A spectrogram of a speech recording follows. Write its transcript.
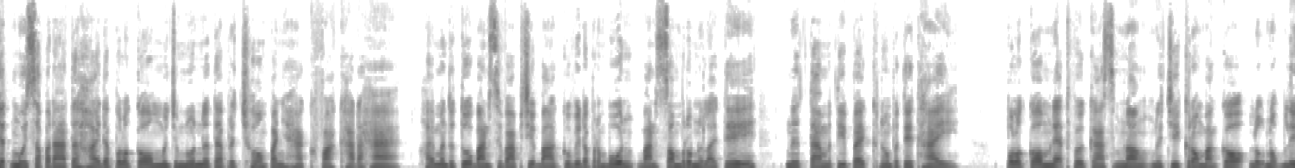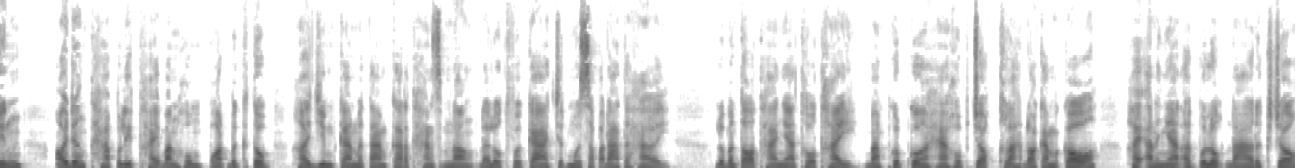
ជិតមួយសប្តាហ៍ទៅហើយដែលពលករមួយចំនួននៅតែប្រឈមបញ្ហាខ្វះខាតអាហារហើយមិនទទួលបានសេវាព្យាបាល COVID-19 បានសមរម្យនៅឡើយទេនៅតាមមន្ទីរពេទ្យក្នុងប្រទេសថៃពលករម្នាក់ធ្វើការសំណង់នៅជាក្រុងបាងកកលោកណប់លីនឲ្យដឹងថាប៉ូលីសថៃបានហុំព័ទ្ធបិទគប់ហើយយាមកានមកតាមការដ្ឋានសំណង់ដែលលោកធ្វើការជិតមួយសប្តាហ៍ទៅហើយលោកបន្តថាអាញាធរថៃបានផ្គត់ផ្គង់អាហារហូបចុកខ្លះដល់កម្មករហើយអនុញ្ញាតឲ្យពលលោកដើរឬខ្យង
